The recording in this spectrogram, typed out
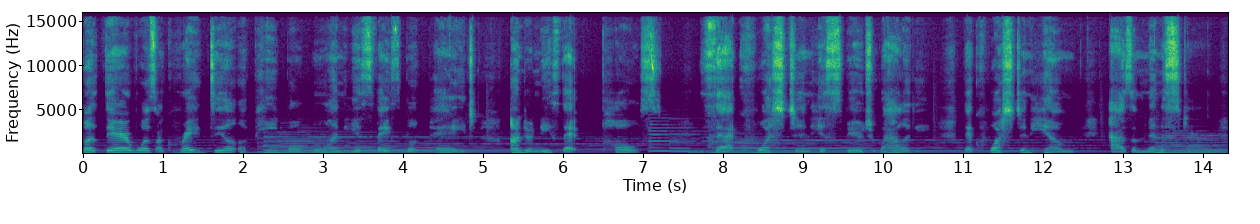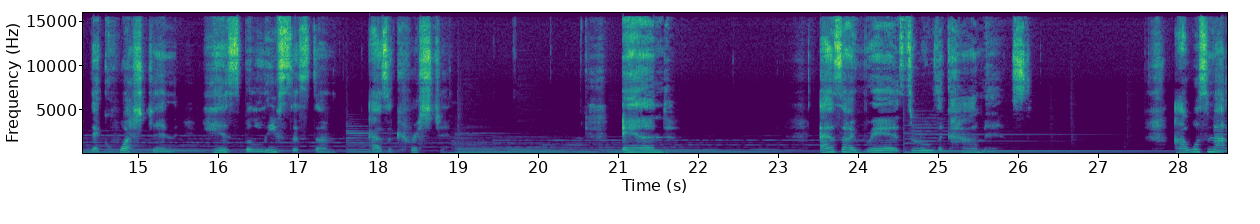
But there was a great deal of people on his Facebook page underneath that post that questioned his spirituality, that question him as a minister, that question his belief system as a Christian. And as I read through the comments, I was not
